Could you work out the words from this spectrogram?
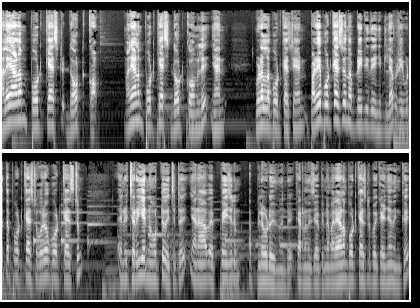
Malayalam podcast dot com Malayalam podcast dot കോമിൽ ഞാൻ ഇവിടെയുള്ള പോഡ്കാസ്റ്റ് ഞാൻ പഴയ പോഡ്കാസ്റ്റ് ഒന്നും അപ്ഡേറ്റ് ചെയ്ത് കഴിഞ്ഞിട്ടില്ല. പക്ഷേ ഇവിടുത്തെ പോഡ്കാസ്റ്റ് ഓരോ പോഡ്കാസ്റ്റും ഒരു ചെറിയ നോട്ട് വെച്ചിട്ട് ഞാൻ ആ വെബ് പേജിലും അപ്ലോഡ് ചെയ്യുന്നുണ്ട്. കാരണം എന്ന് വെച്ചാൽ പിന്നെ മലയാളം പോഡ്കാസ്റ്റിൽ പോയി കഴിഞ്ഞാൽ നിങ്ങൾക്ക്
